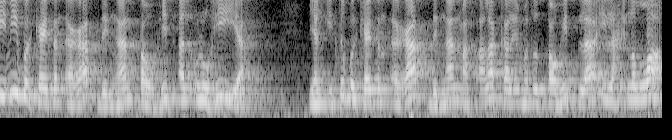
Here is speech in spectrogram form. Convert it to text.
ini berkaitan erat dengan tauhid al-uluhiyah. Yang itu berkaitan erat dengan masalah kalimat tauhid la ilaha illallah.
